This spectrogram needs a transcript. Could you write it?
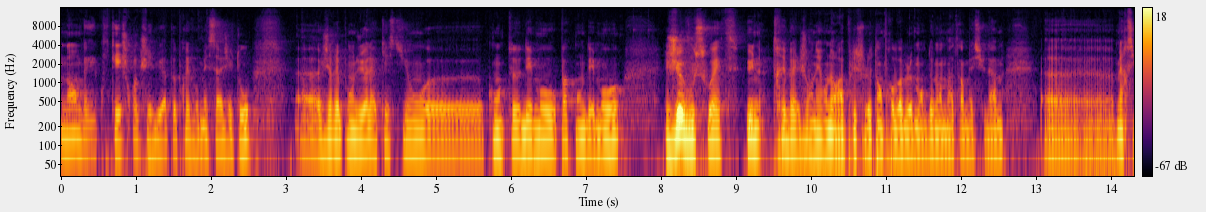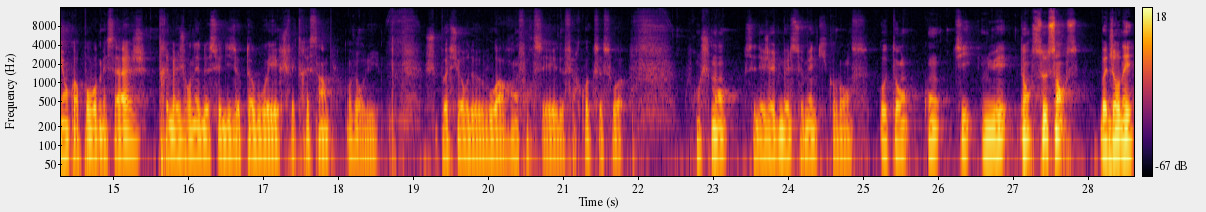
Non, mais écoutez, je crois que j'ai lu à peu près vos messages et tout. Euh, j'ai répondu à la question compte des mots ou pas compte des mots. Je vous souhaite une très belle journée. On aura plus le temps probablement demain matin, messieurs, dames. Euh, merci encore pour vos messages. Très belle journée de ce 10 octobre. Vous voyez que je fais très simple aujourd'hui. Je suis pas sûr de voir renforcer, de faire quoi que ce soit. Franchement, c'est déjà une belle semaine qui commence. Autant continuer dans ce sens. Bonne journée,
